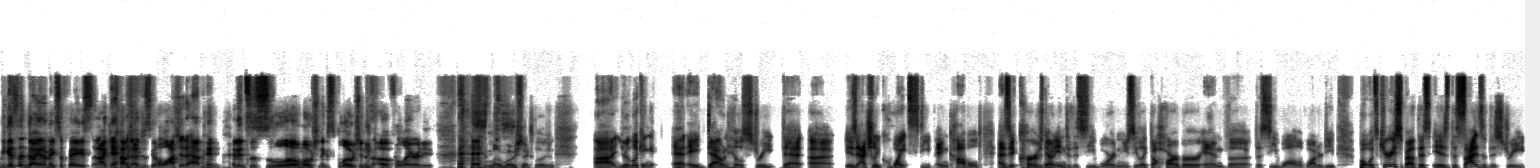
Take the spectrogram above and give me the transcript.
because then Dianna makes a face, and I can't. I'm, I'm just gonna watch it happen, and it's a slow motion explosion of hilarity. Slow motion explosion. Uh you're looking at a downhill street that uh is actually quite steep and cobbled as it curves down into the sea ward and you see like the harbor and the the sea wall of Waterdeep but what's curious about this is the sides of this street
